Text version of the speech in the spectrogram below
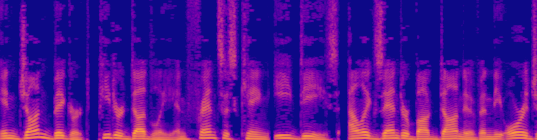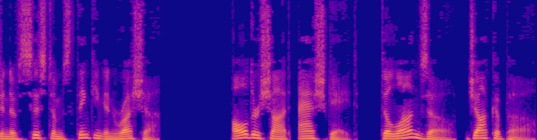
In John Biggart, Peter Dudley and Francis King eds, Alexander Bogdanov and the Origin of Systems Thinking in Russia. Aldershot, Ashgate. D'Alonzo, Jacopo.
